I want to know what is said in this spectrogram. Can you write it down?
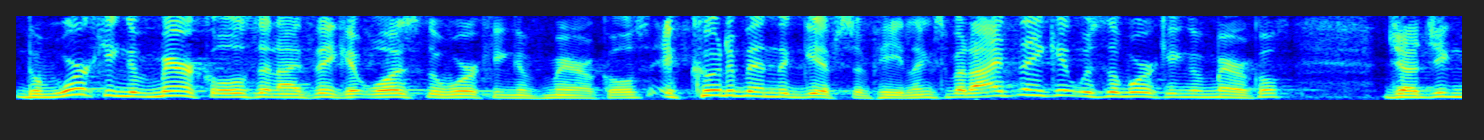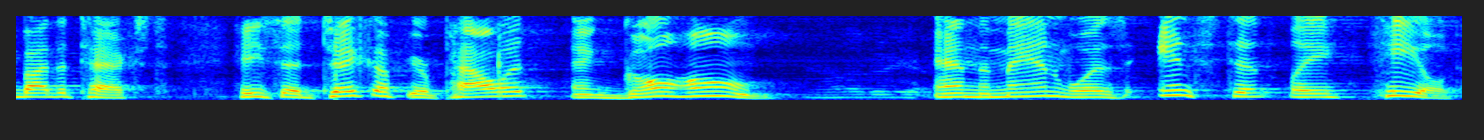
the working of miracles, and I think it was the working of miracles, it could have been the gifts of healings, but I think it was the working of miracles, judging by the text. He said, Take up your pallet and go home. And the man was instantly healed.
